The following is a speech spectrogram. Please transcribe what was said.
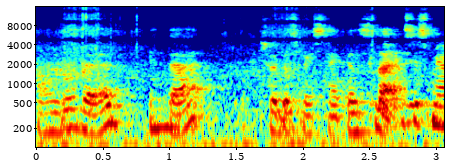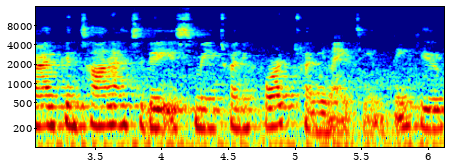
Congo red in that. So that's my second slide. This is MaryAnn Quintana and today is May 24th, 2019. Thank you.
